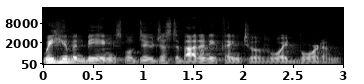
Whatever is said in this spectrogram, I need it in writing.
we human beings will do just about anything to avoid boredom.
